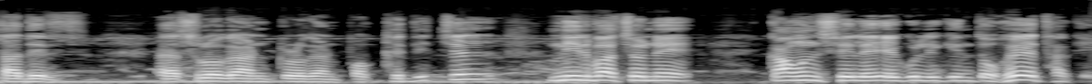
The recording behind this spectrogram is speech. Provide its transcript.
তাদের স্লোগান, টোলোগান পক্ষে দিচ্ছে। নির্বাচনে কাউন্সিলে এগুলি কিন্তু হয়ে থাকে।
